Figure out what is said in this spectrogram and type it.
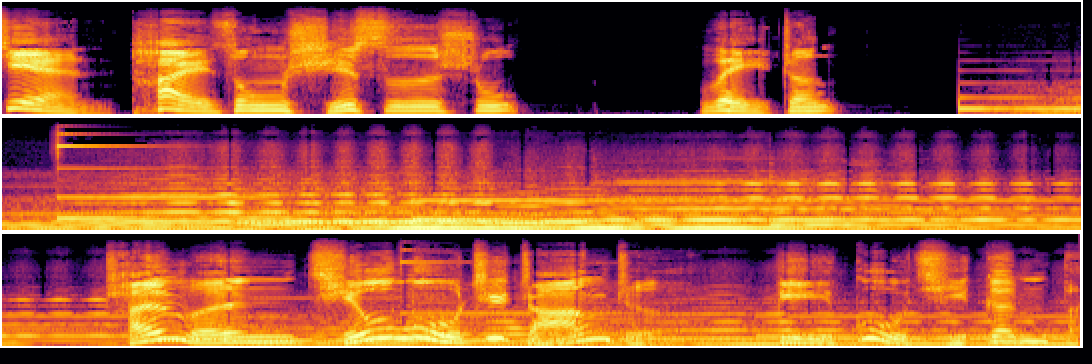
见太宗十思书，魏征。臣闻求木之长者，必固其根本；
